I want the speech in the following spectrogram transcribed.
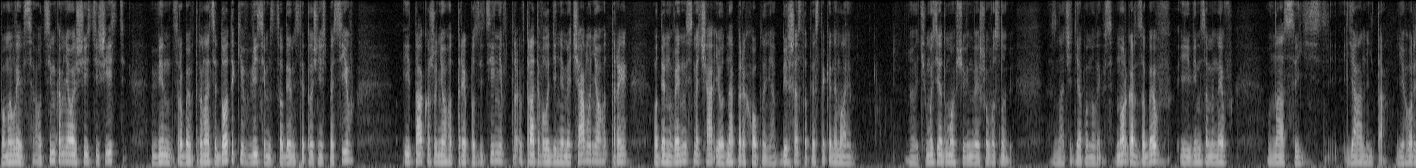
помилився. Оцінка в нього 6,6. Він зробив 13 дотиків, 8 з 11 точність пасів. І також у нього 3 позиційні втрати володіння м'ячем у нього 3, один виніс м'яча і одне перехоплення. Більше статистики немає. Е, Чомусь я думав, що він вийшов в основі. Значить, я помилився. Норгард забив і він замінив у нас Янельта. Єгор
